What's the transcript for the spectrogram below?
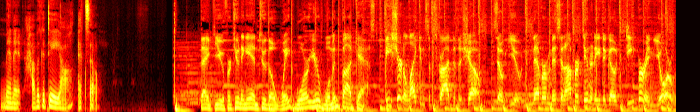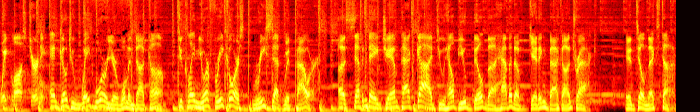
minute. Have a good day, y'all. XO. Thank you for tuning in to the Weight Warrior Woman podcast. Be sure to like and subscribe to the show so you never miss an opportunity to go deeper in your weight loss journey. And go to weightwarriorwoman.com to claim your free course, Reset with Power, a seven day jam packed guide to help you build the habit of getting back on track. Until next time,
